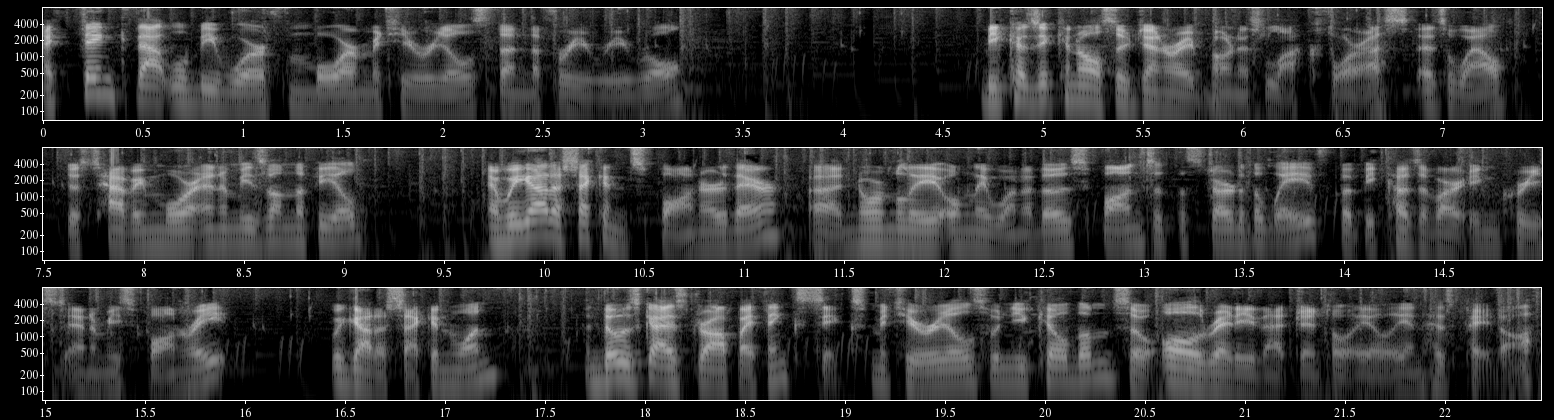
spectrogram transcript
I think that will be worth more materials than the free reroll. Because it can also generate bonus luck for us as well, just having more enemies on the field. And we got a second spawner there. Uh, normally, only one of those spawns at the start of the wave, but because of our increased enemy spawn rate, we got a second one. And those guys drop, I think, six materials when you kill them, so already that gentle alien has paid off.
